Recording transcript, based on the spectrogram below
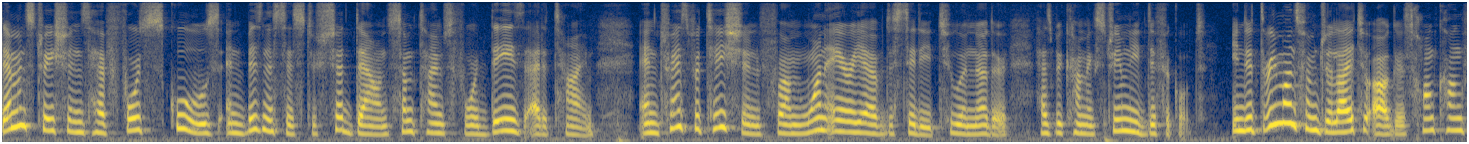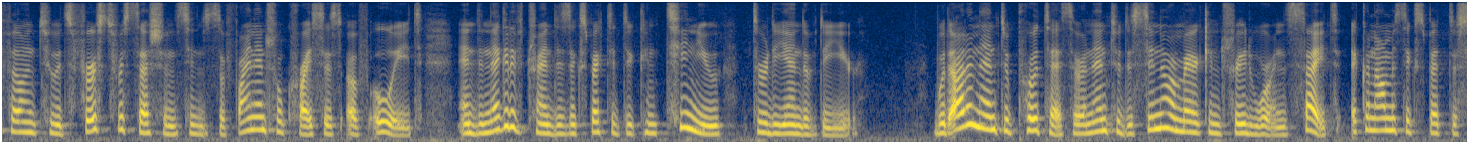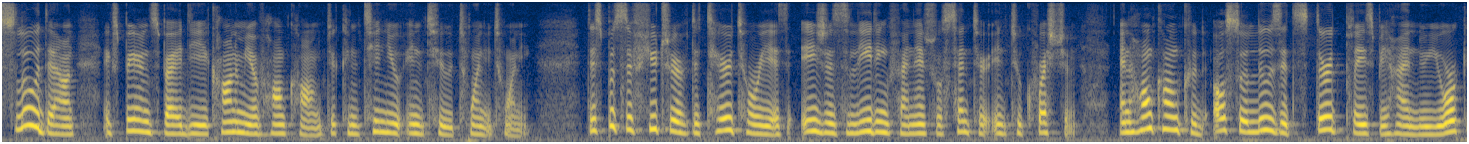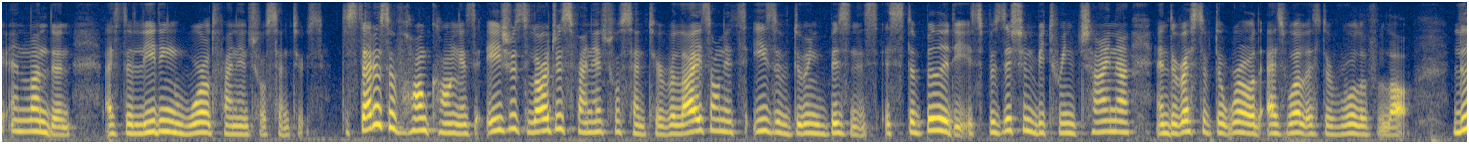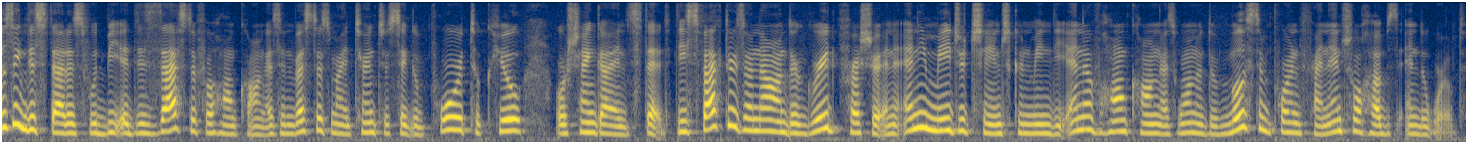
Demonstrations have forced schools and businesses to shut down, sometimes for days at a time, and transportation from one area of the city to another has become extremely difficult. In the three months from July to August, Hong Kong fell into its first recession since the financial crisis of 08, and the negative trend is expected to continue through the end of the year. Without an end to protests or an end to the Sino-American trade war in sight, economists expect the slowdown experienced by the economy of Hong Kong to continue into 2020. This puts the future of the territory as Asia's leading financial center into question, and Hong Kong could also lose its third place behind New York and London as the leading world financial centers. The status of Hong Kong as Asia's largest financial center relies on its ease of doing business, its stability, its position between China and the rest of the world, as well as the rule of law. Losing this status would be a disaster for Hong Kong as investors might turn to Singapore, Tokyo or Shanghai instead. These factors are now under great pressure and any major change could mean the end of Hong Kong as one of the most important financial hubs in the world.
